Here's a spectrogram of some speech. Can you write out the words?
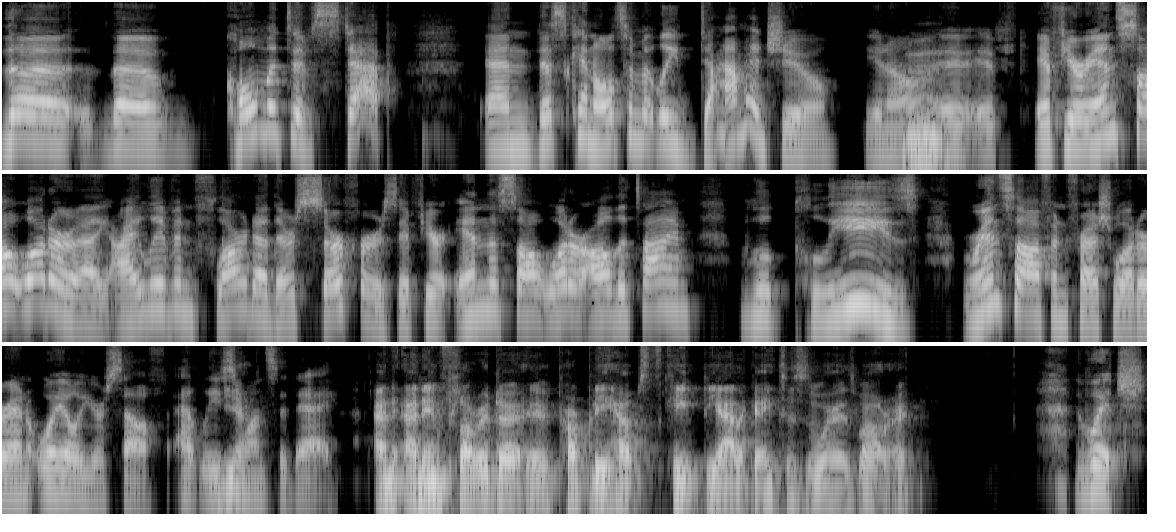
the the culminative step and this can ultimately damage you you know, mm. if if you're in salt water, I, I, live in Florida. There's surfers. If you're in the salt water all the time, well, please rinse off in fresh water and oil yourself at least yeah. once a day. And and in Florida, it probably helps to keep the alligators away as well, right? Which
